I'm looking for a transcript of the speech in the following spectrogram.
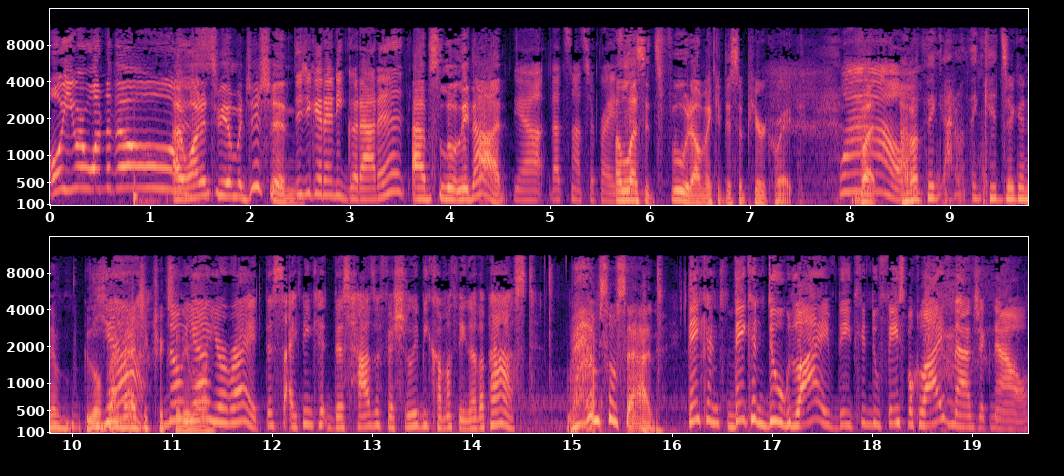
Oh, you were one of those. I wanted to be a magician. Did you get any good at it? Absolutely not. Yeah, that's not surprising. Unless it's food, I'll make it disappear quick. Wow. But I don't think I don't think kids are gonna go yeah. buy magic tricks no, anymore. yeah, you're right. This I think this has officially become a thing of the past. Man, I'm so sad. They can they can do live. They can do Facebook Live magic now.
